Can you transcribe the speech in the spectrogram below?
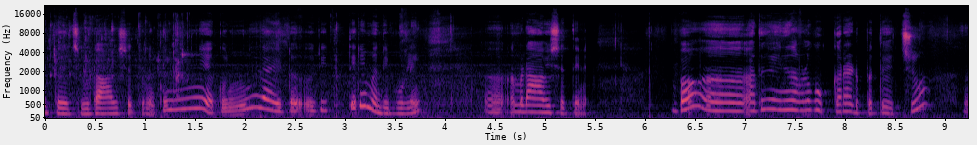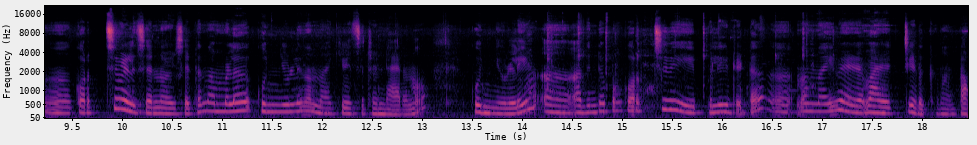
ഇട്ട് വെച്ചു കേട്ടോ ആവശ്യത്തിന്. കുഞ്ഞ് കുഞ്ഞതായിട്ട് ഒരു ഇത്തിരി മതി പുളി നമ്മുടെ ആവശ്യത്തിന്. അപ്പോൾ അത് കഴിഞ്ഞ് നമ്മൾ കുക്കർ അടുപ്പത്ത് വെച്ചു. കുറച്ച് വെളിച്ചെണ്ണ ഒഴിച്ചിട്ട് നമ്മൾ കുഞ്ഞുള്ളി നന്നാക്കി വെച്ചിട്ടുണ്ടായിരുന്നു. കുഞ്ഞുള്ളിയും അതിന്റെ ഒപ്പം കുറച്ച് വേപ്പില ഇട്ടിട്ട് നന്നായി വഴ വഴറ്റിയെടുക്കണം കേട്ടോ.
